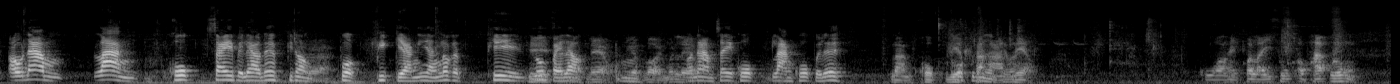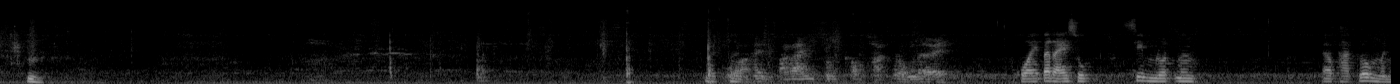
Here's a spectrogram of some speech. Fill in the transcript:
เอาน้ำล่างโคกใส่ไปแล้วเด้อพี่น้องพวกพริกแกงนี่ยังเราก็เทลงไปแล้วแล้วเรียบร้อยหมดแล้วเอาน้ำใส่โคกล่างโคกไปเลย ล้างครกเรียบครกสะเป็นอาดเหมือนใช่ไหมแล้วกลัวให้ปลาไหลสุกเอาพักลง ให้ปลาไหลสุกเขาผักลงเลยควยปลาไหลสุกซิมรสมึงแล้วผักลงมัน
